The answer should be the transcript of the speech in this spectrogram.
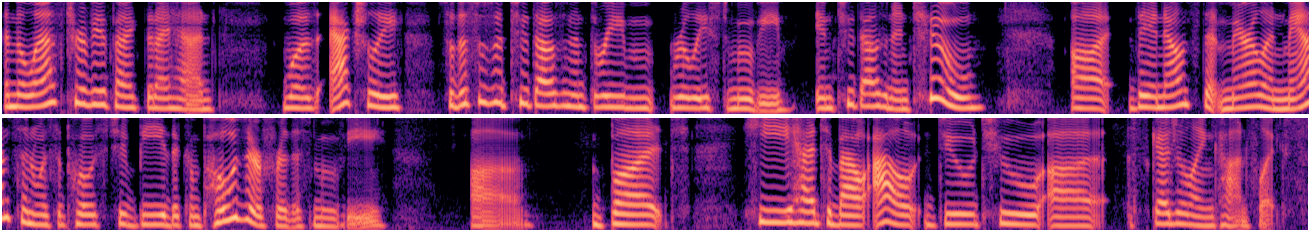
and the last trivia fact that I had was actually so this was a 2003 released movie. In 2002, uh, they announced that Marilyn Manson was supposed to be the composer for this movie, uh, but he had to bow out due to uh, scheduling conflicts.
